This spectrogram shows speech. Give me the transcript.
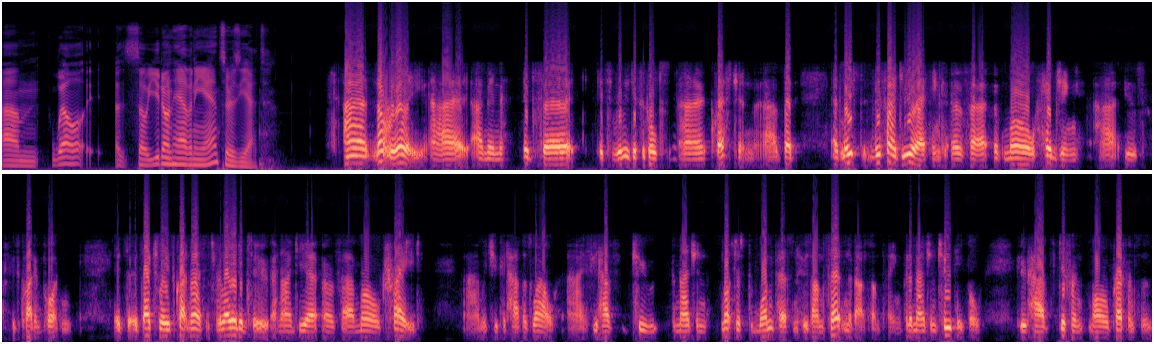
um, well, uh, so you don't have any answers yet? Uh, not really. Uh, I mean, it's a it's a really difficult uh, question, uh, but at least this idea, I think, of, uh, of moral hedging uh, is is quite important. It's it's actually it's quite nice. It's related to an idea of uh, moral trade, uh, which you could have as well. Uh, if you have two, imagine not just one person who's uncertain about something, but imagine two people who have different moral preferences,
